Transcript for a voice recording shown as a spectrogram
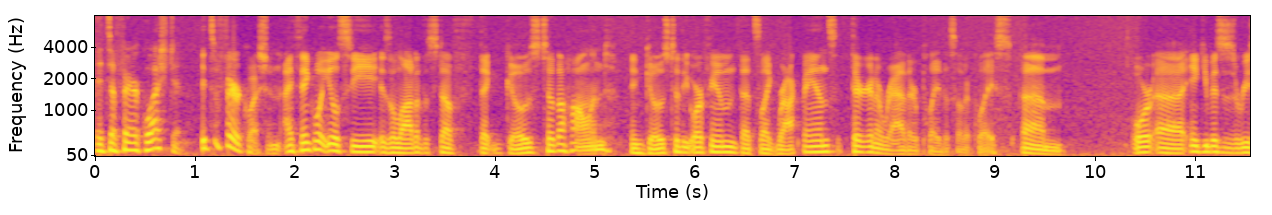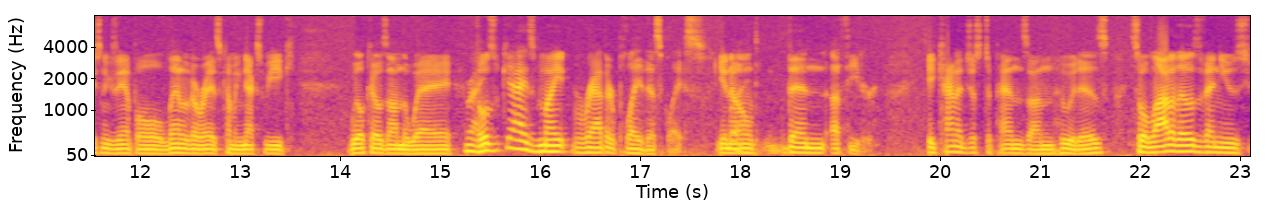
It's a fair question. It's a fair question. I think what you'll see is a lot of the stuff that goes to the Holland and goes to the Orpheum that's like rock bands, they're going to rather play this other place. Um, or uh, Incubus is a recent example. Lana Del Rey is coming next week. Wilco's on the way. Right. Those guys might rather play this place, you know, Right. than a theater. It kind of just depends on who it is. So a lot of those venues,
